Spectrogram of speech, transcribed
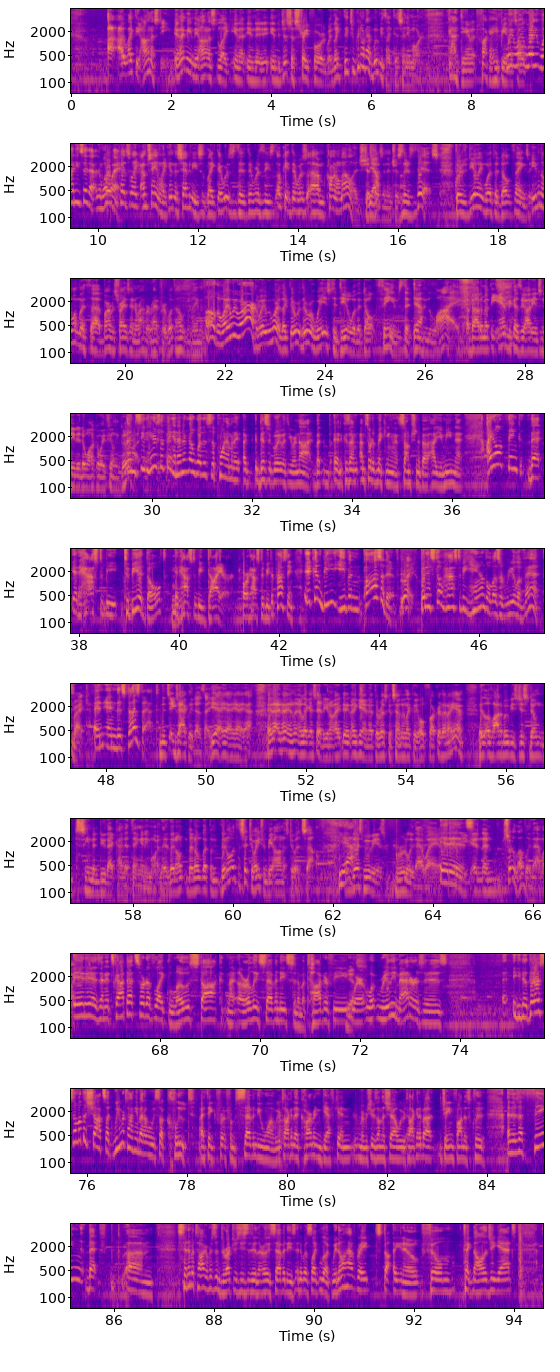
I, I like the honesty, and I mean the honest like in a in a, in just a straightforward way. Like we don't have movies like this anymore. God damn it! Fuck! I hate being Wait, why, why, why do you say that? In what Well, way? because like I'm saying, like in the '70s, like there was the, there was these okay, there was um, carnal knowledge just Yeah. as an interest. There's this. There's dealing with adult things. Even the one with uh, Barbra Streisand and Robert Redford. What the hell is the name of it? oh, the way we were. the way we were. Like there were there were ways to deal with adult themes that Yeah. didn't lie about them at the end because the audience needed to walk away feeling good. And see, here's the thing, and I don't know whether this is the point I'm going to uh, disagree with you or not, but because I'm, I'm sort of making an assumption about how you mean that. I don't think that it has to be to be adult. Hmm. It has to be dire or it has to be depressing. It can be even positive, Right. But it still has to be handled as a real event, Right. And and this does that. It exactly does that. Yeah, yeah, yeah, yeah. And, and, and, like I said, you know, I, again, at the risk of sounding like the old fucker that I am, a lot of movies just don't seem to do that kind of thing anymore. They, they don't. They don't let them. They don't let the situation be honest to itself. Yeah. And this movie is brutally that way. It really- is. and then sort of lovely that way. It is, and it's got that sort of like low stock, early 70s cinematography Yes. where what really matters is. You know, there are some of the shots, like we were talking about it when we saw Klute, I think, fr- from 71. We were talking to Carmen Gefkin. Remember, she was on the show. We were talking about Jane Fonda's Klute. And there's a thing that um, cinematographers and directors used to do in the early 70s, and it was like, look, we don't have great, st- you know, film technology yet.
